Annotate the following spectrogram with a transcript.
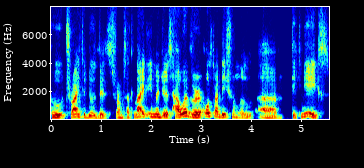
who try to do this from satellite images. However, all traditional uh, techniques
